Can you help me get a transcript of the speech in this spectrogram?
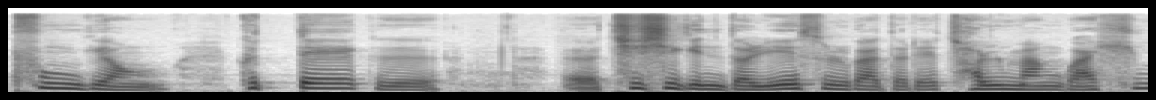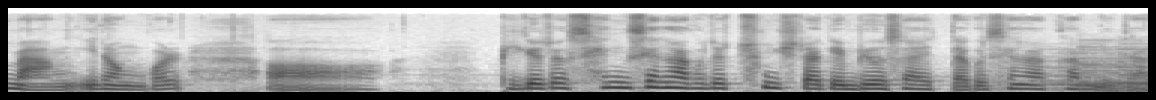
풍경 그때 그 어, 지식인들 예술가들의 절망과 희망 이런 걸 어, 비교적 생생하고도 충실하게 묘사했다고 생각합니다.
